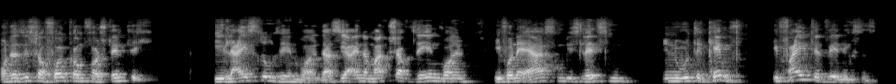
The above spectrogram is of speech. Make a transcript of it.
Und das ist doch vollkommen verständlich. Die Leistung sehen wollen, dass sie eine Mannschaft sehen wollen, die von der ersten bis letzten Minute kämpft. Die fightet wenigstens.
